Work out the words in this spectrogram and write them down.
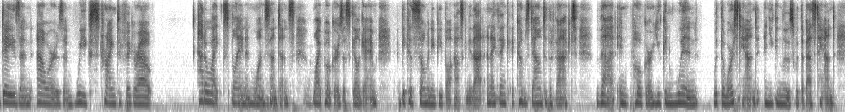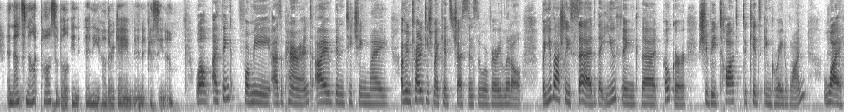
days and hours and weeks trying to figure out how do I explain in one sentence why poker is a skill game? Because so many people ask me that. And I think it comes down to the fact that in poker, you can win with the worst hand and you can lose with the best hand. And that's not possible in any other game in a casino. Well, I think for me as a parent, I've been teaching my I've been trying to teach my kids chess since they were very little. But you've actually said that you think that poker should be taught to kids in grade 1. Why?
